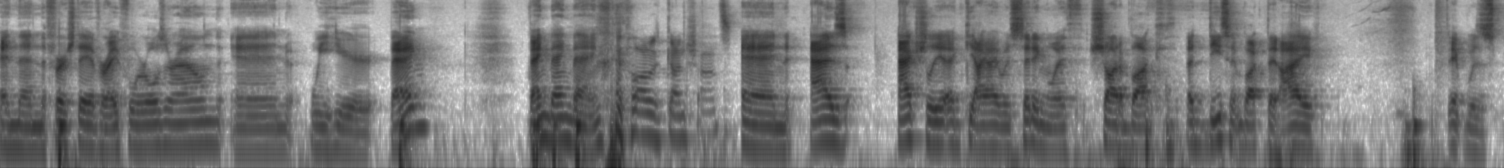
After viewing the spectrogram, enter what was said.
And then the first day of rifle rolls around and we hear bang bang bang bang a lot of gunshots. and as actually a guy I was sitting with shot a buck, a decent buck that I, it was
